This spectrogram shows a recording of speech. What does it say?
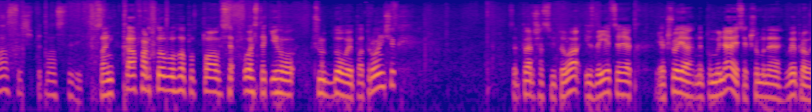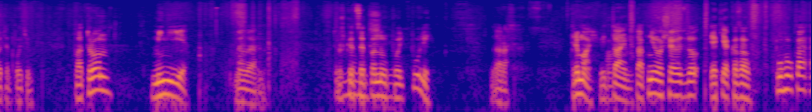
16-15 рік. Санька фартового попався ось такий його чудовий патрончик. Це Перша світова. І здається, як, якщо я не помиляюсь, якщо мене виправити потім, патрон мін'є, напевно. Трошки це панув по пулі. Зараз. Тримай, вітаємо. Так, в нього ще ось, як я казав, пуговка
